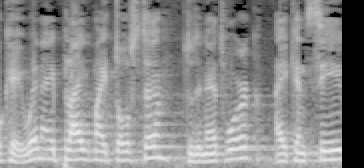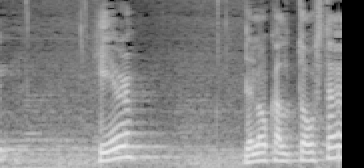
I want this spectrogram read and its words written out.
Okay, when I plug my toaster to the network, I can see here the local toaster.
